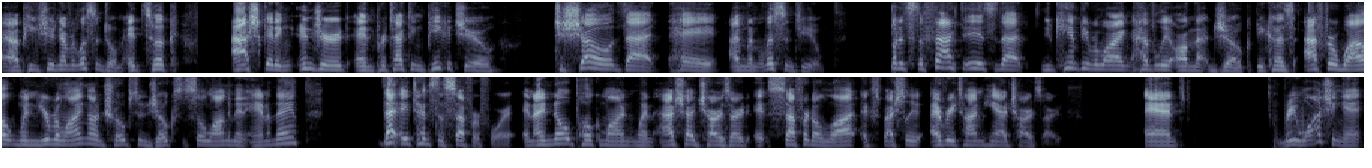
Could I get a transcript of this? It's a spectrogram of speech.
uh, Pikachu never listened to him. It took Ash getting injured and protecting Pikachu to show that hey, I'm going to listen to you. But it's the fact is that you can't be relying heavily on that joke because after a while when you're relying on tropes and jokes so long in an anime, that it tends to suffer for it. And I know Pokemon, when Ash had Charizard, it suffered a lot, especially every time he had Charizard. And rewatching it,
